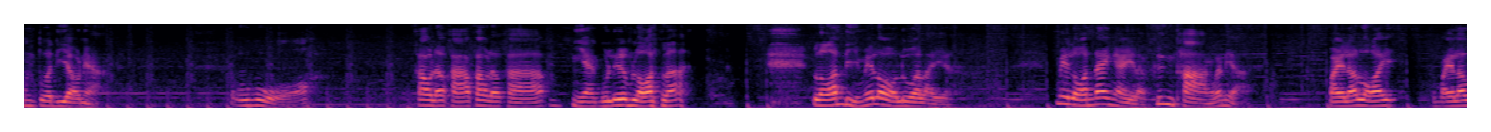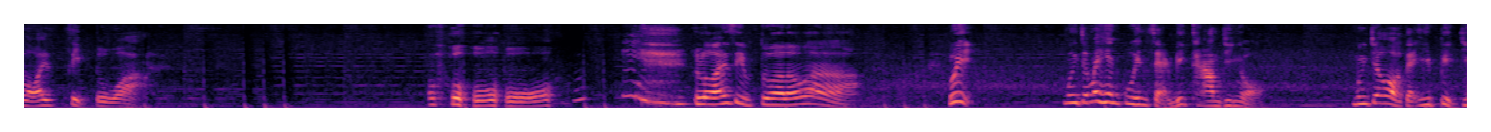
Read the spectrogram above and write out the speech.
มึงตัวเดียวเนี่ย โอ้โห เข้าแล้วครับ เข้าแล้วครับเฮียกูเริ่มร้อนละ ร้อนดิไม่รอรัวอะไรอะ ไม่ร้อนได้ไงล่ะ ครึ่งทางแล้วเนี่ย ไปแล้วร้อยไปแล้วร้อยสิบตัว โอ้โหร้อยสิบตัวแล้วอะเฮ้ย มึงจะไม่เห็นกูเห็นแสงบิ๊กไทม์จริงหรอ มึงจะออกแต่อีพิกจ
